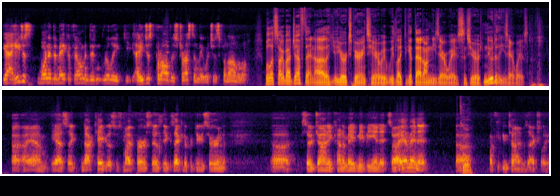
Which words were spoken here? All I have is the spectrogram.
Yeah, he just wanted to make a film and didn't really. He just put all of his trust in me, which is phenomenal. Well, let's talk about Jeff then. Uh, your experience here. We, we'd like to get that on these airwaves since you're new to these airwaves. Uh, I am. Yes, like, Noctambulous was my first as the executive producer, and uh, so Johnny kind of made me be in it. So I am in it. Uh, Cool. A few times actually.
